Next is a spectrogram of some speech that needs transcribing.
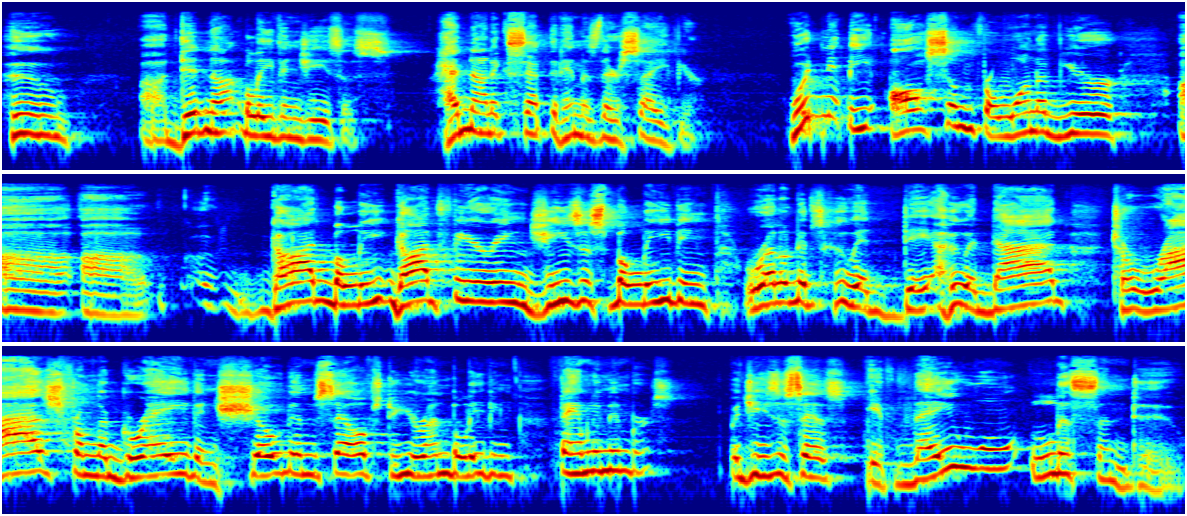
who uh, did not believe in Jesus, had not accepted him as their Savior? Wouldn't it be awesome for one of your uh, uh, God believe, God fearing, Jesus believing relatives who had, de- who had died to rise from the grave and show themselves to your unbelieving family members? But Jesus says, if they won't listen to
